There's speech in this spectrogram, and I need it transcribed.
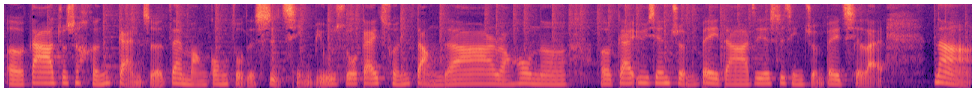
呃，大家就是很赶着在忙工作的事情，比如说该存档的啊，然后呢，呃，该预先准备的啊，这些事情准备起来。那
